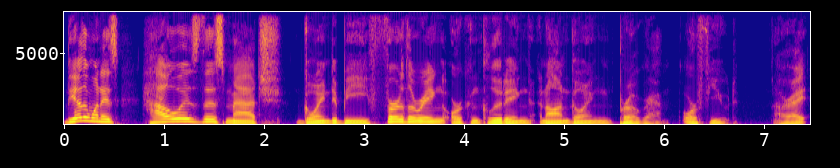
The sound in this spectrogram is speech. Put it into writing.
The other one is how is this match going to be furthering or concluding an ongoing program or feud? All right.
